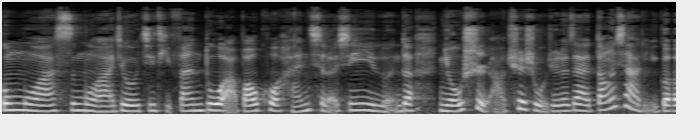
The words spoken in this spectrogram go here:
公募啊、私募啊就集体翻多啊，包括喊起了新一轮的牛市啊。确实，我觉得在当下的一个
